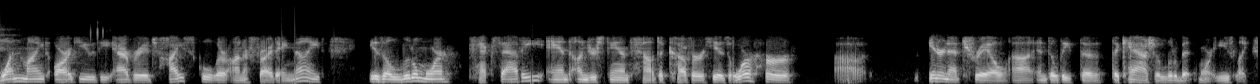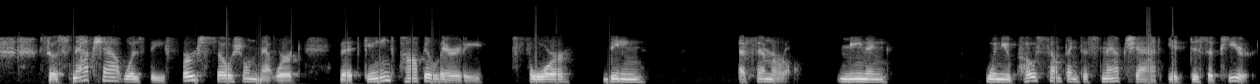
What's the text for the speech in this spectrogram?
One might argue the average high schooler on a Friday night is a little more tech savvy and understands how to cover his or her uh, internet trail uh, and delete the, the cache a little bit more easily. So Snapchat was the first social network that gained popularity for being ephemeral, meaning when you post something to Snapchat, it disappears.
